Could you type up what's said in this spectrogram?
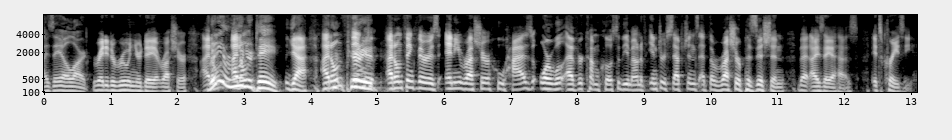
Isaiah Allard. Ready to ruin your day at rusher. I Ready don't. ruin I don't. your day. Yeah, I don't Period. think I don't think there is any rusher who has or will ever come close to the amount of interceptions at the rusher position that Isaiah has. It's crazy.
